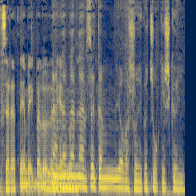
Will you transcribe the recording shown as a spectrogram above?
Szeretnél még belőle Nem, nem, nem, nem, szerintem javasoljuk a csók és könyv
